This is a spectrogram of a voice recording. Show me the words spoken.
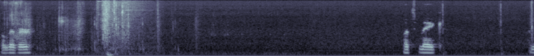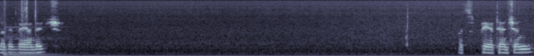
the liver. Let's make another bandage. Let's pay attention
